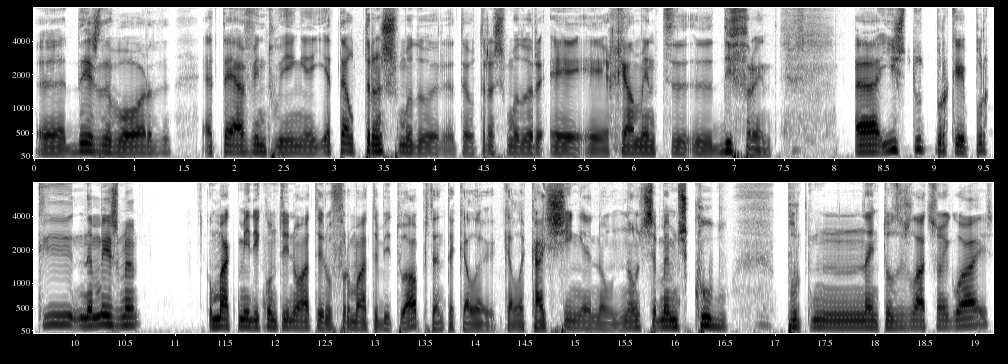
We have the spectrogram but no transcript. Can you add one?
eh, desde a board até à ventoinha e até o transformador. Até o transformador é, é realmente eh, diferente. Isto tudo porquê? Porque na mesma o Mac Mini continua a ter o formato habitual, portanto, aquela, aquela caixinha, não, não chamamos cubo, porque nem todos os lados são iguais,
